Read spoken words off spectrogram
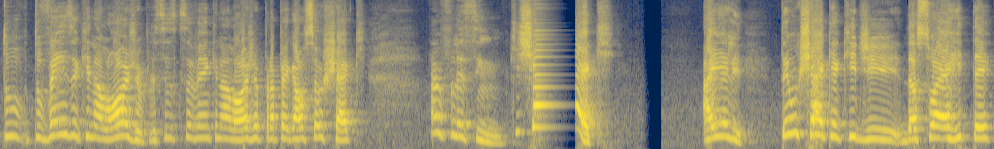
tu, tu vens aqui na loja, preciso que você venha aqui na loja para pegar o seu cheque. Aí eu falei assim, que cheque? Aí ele, tem um cheque aqui de, da sua RT.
